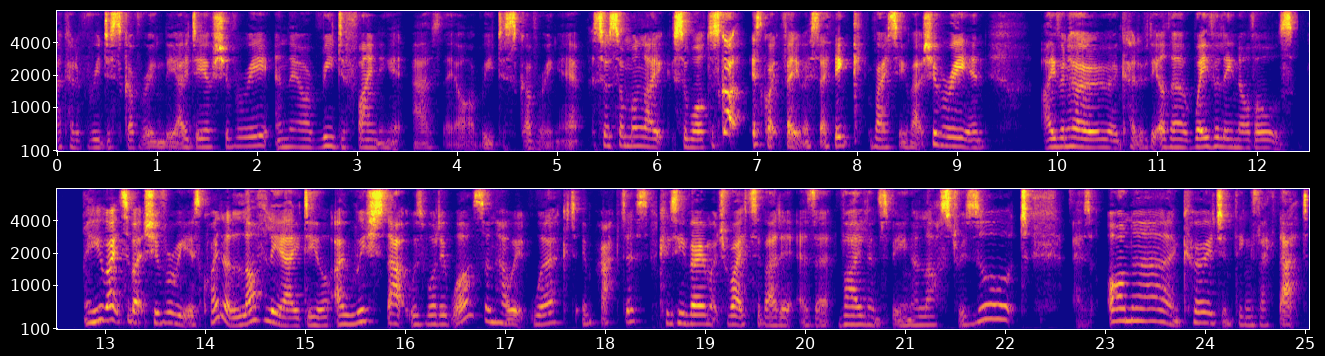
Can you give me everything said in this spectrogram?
are kind of rediscovering the idea of chivalry and they are redefining it as they are rediscovering it. So, someone like Sir Walter Scott is quite famous, I think, writing about chivalry in Ivanhoe and kind of the other Waverley novels he writes about chivalry as quite a lovely ideal. I wish that was what it was and how it worked in practice, because he very much writes about it as a violence being a last resort, as honor and courage and things like that,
